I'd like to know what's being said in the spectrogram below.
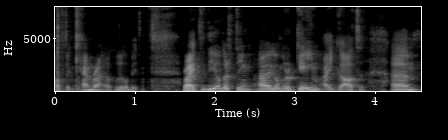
of the camera a little bit. Right, the other thing, uh, other game I got. Um,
